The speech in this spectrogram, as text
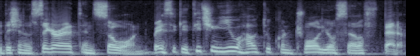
additional cigarette, and so on. Basically, teaching you how to control yourself better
